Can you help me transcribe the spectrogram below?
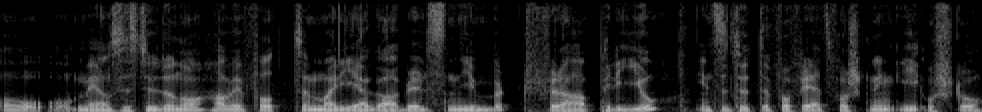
Og med oss i studio nå har vi fått Maria Gabrielsen Jumbert fra PRIO, Instituttet for fredsforskning i Oslo.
